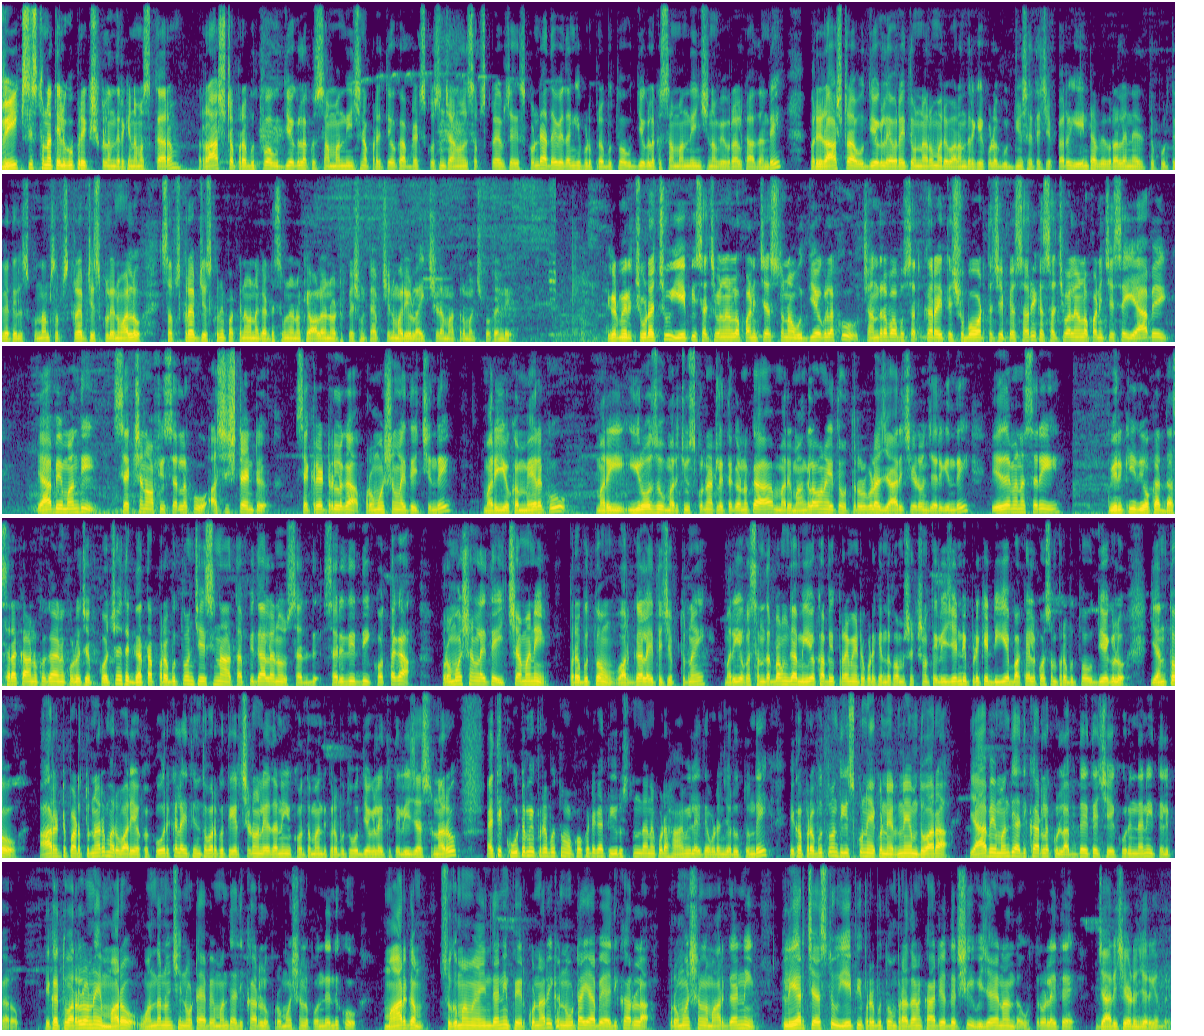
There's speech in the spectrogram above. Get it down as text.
వీక్షిస్తున్న తెలుగు ప్రేక్షకులందరికీ నమస్కారం. రాష్ట్ర ప్రభుత్వ ఉద్యోగులకు సంబంధించిన ప్రతి ఒక్క అప్డేట్స్ కోసం ఛానల్ సబ్స్క్రైబ్ చేసుకోండి. అదేవిధంగా ఇప్పుడు ప్రభుత్వ ఉద్యోగులకు సంబంధించిన వివరాలు కాదండి. మరి రాష్ట్ర ఉద్యోగులు ఎవరైతే ఉన్నారో మరి వారందరికీ కూడా గుడ్ న్యూస్ అయితే చెప్పారు. ఏంటి ఆ వివరాలు అనేది అయితే పూర్తిగా తెలుసుకుందాం. సబ్స్క్రైబ్ చేసుకోలేని వాళ్ళు సబ్స్క్రైబ్ చేసుకుని పక్కనే ఉన్న గంట సమయంలో నొక్కి ఆన్లైన్ నోటిఫికేషన్ ట్యాప్ చేయండి. మరియు లైక్ చేయడం మాత్రం మర్చిపోకండి. ఇక్కడ మీరు చూడొచ్చు ఏపీ సచివాలయంలో పనిచేస్తున్న ఉద్యోగులకు చంద్రబాబు సర్కార్ అయితే శుభవార్త చెప్పేశారు. ఇక సచివాలయంలో పనిచేసే యాభై యాభై మంది సెక్షన్ ఆఫీసర్లకు అసిస్టెంట్ సెక్రటరీలుగా ప్రమోషన్లు అయితే ఇచ్చింది. మరి ఒక యొక్క మేరకు మరి ఈరోజు మరి చూసుకున్నట్లయితే కనుక మరి మంగళవారం అయితే ఉత్తర్వులు కూడా జారీ చేయడం జరిగింది. ఏదేమైనా సరే వీరికి ఇది ఒక దసరా కానుకగా అని కూడా చెప్పుకోవచ్చు. అయితే గత ప్రభుత్వం చేసిన తప్పిదాలను సరిది సరిదిద్ది కొత్తగా ప్రమోషన్లు అయితే ఇచ్చామని ప్రభుత్వం వర్గాలు అయితే చెప్తున్నాయి. మరి ఒక సందర్భంగా మీ యొక్క అభిప్రాయం ఏంటో కూడా కింద కామెంట్ సెక్షన్లో తెలియజేయండి. ఇప్పటికే డిఏ బకాయిల కోసం ప్రభుత్వ ఉద్యోగులు ఎంతో ఆరటి పడుతున్నారు. మరి వారి యొక్క కోరికలు అయితే ఇంతవరకు తీర్చడం లేదని కొంతమంది ప్రభుత్వ ఉద్యోగులు అయితే తెలియజేస్తున్నారు. అయితే కూటమి ప్రభుత్వం ఒక్కొక్కటిగా తీరుస్తుందని కూడా హామీలు అయితే ఇవ్వడం జరుగుతుంది. ఇక ప్రభుత్వం తీసుకున్న యొక్క నిర్ణయం ద్వారా యాభై మంది అధికారులకు లబ్ధి అయితే చేకూరిందని తెలిపారు. ఇక త్వరలోనే మరో వంద నుంచి నూట యాభై మంది అధికారులు ప్రమోషన్లు పొందేందుకు మార్గం సుగమమైందని పేర్కొన్నారు. ఇక నూట యాభై అధికారుల ప్రమోషన్ల మార్గాన్ని క్లియర్ చేస్తూ ఏపీ ప్రభుత్వం ప్రధాన కార్యదర్శి విజయానంద్ ఉత్తర్వులు అయితే జారీ చేయడం జరిగింది.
